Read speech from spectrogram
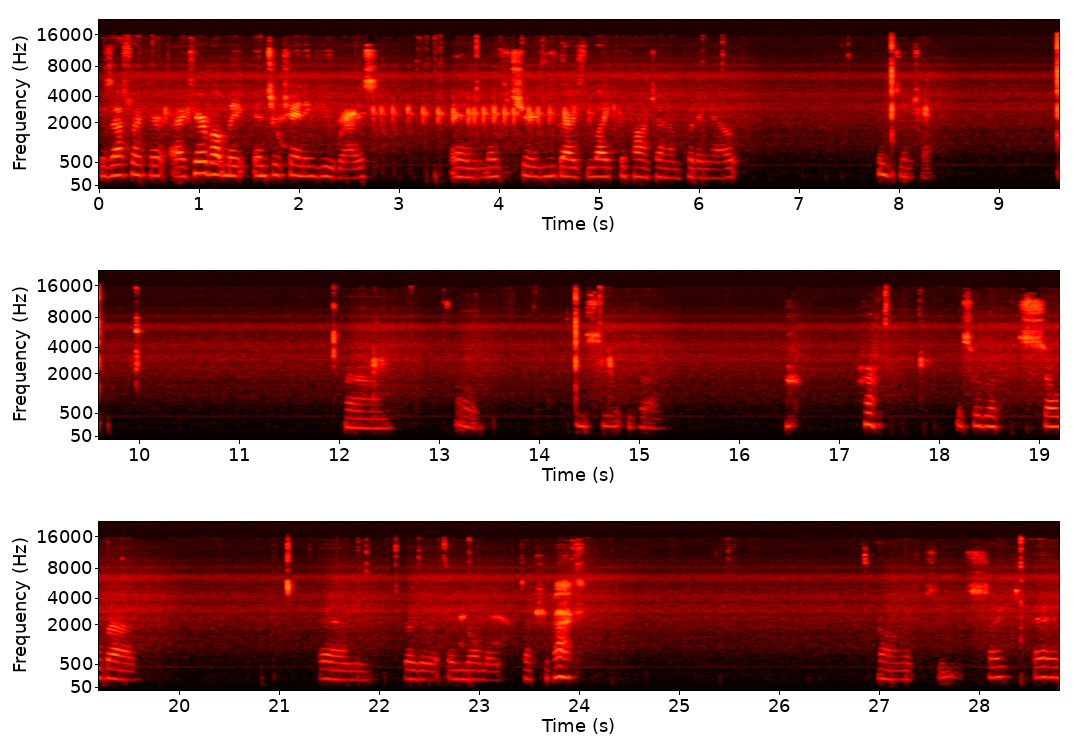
Because that's what I care. I care about make, entertaining you guys and making sure you guys like the content I'm putting out. Ooh, team shot. Um, oh, let's see what these are. this would look so bad in regular, in normal texture pack. Uh, let's see, site A.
